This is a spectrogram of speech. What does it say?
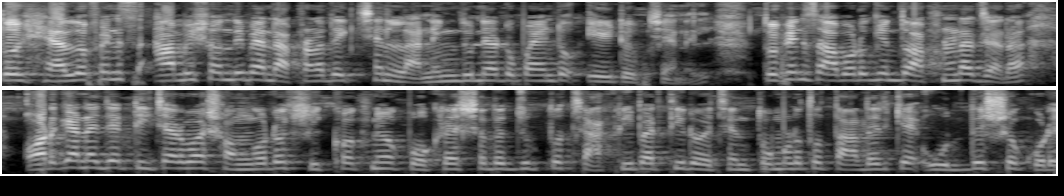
তো হ্যালো ফ্রেন্ডস আমি সন্দীপ অ্যান্ড আপনারা দেখছেন learning Duniya two point YouTube channel তো ফ্রেন্ডস আবারও কিন্তু আপনারা যারা অর্গানাইজার টিচার বা সংগঠক, শিক্ষক নিয়োগ প্রক্রিয়ার সাথে যুক্ত চাকরি প্রার্থী রয়েছেন, তো মূলত তাদেরকে উদ্দেশ্য করে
